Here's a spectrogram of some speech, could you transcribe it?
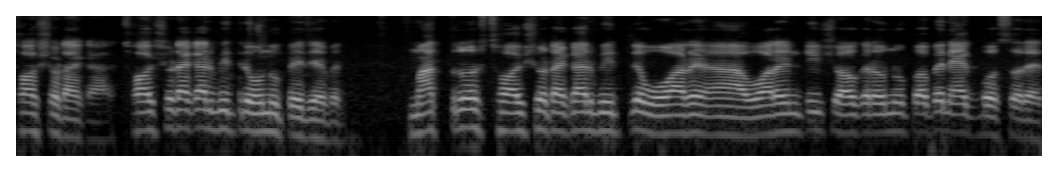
ছয়শো টাকা। ছয়শো টাকার ভিতরে অনু পেয়ে যাবেন। মাত্র ছয়শো টাকার ভিতরে ওয়ারেন্টি সহকারে অনু পাবেন এক বছরের।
